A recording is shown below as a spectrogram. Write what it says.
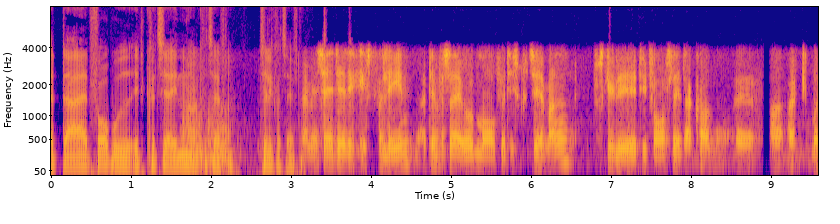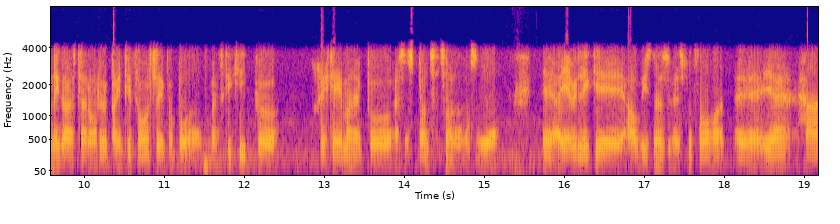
at der er et forbud et kvarter inden og et kvarter efter? Til et kvarter efter? Jamen, jeg sagde, det her det ikke for alene, og derfor så er jeg åben over for at diskutere mange forskellige de forslag, der er kommet. Øh, og, og må ikke også, der er nogen, der vil bringe de forslag på bordet, man skal kigge på reklamerne på altså sponsortøjet og så videre. Øh, og jeg vil ikke øh, afvise noget som helst på forhånd. Øh, jeg har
